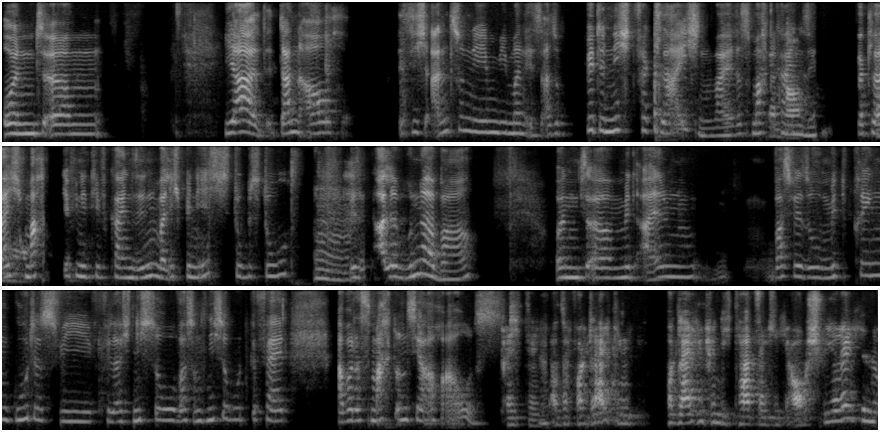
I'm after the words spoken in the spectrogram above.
Und ähm, ja, dann auch sich anzunehmen, wie man ist. Also bitte nicht vergleichen, weil das macht genau. keinen Sinn. Vergleich genau. macht definitiv keinen Sinn, weil ich bin ich, du bist du. Mhm. Wir sind alle wunderbar. Und äh, mit allem, was wir so mitbringen, Gutes wie vielleicht nicht so, was uns nicht so gut gefällt. Aber das macht uns ja auch aus. Richtig. Also vergleichen, vergleichen finde ich tatsächlich auch schwierig. Genau.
